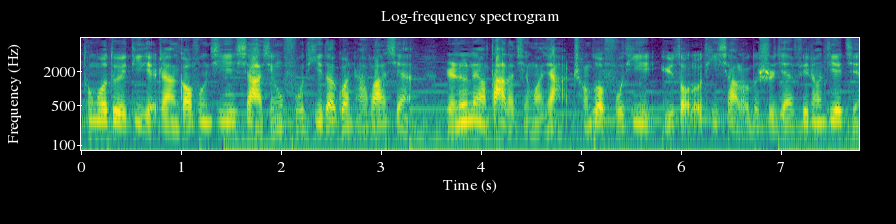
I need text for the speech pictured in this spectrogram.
通过对地铁站高峰期下行扶梯的观察发现，人流量大的情况下，乘坐扶梯与走楼梯下楼的时间非常接近。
